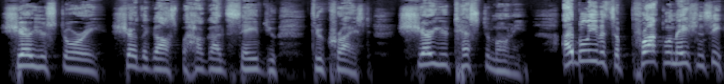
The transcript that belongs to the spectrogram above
Share your story. Share the gospel, how God saved you through Christ. Share your testimony. I believe it's a proclamation. See,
